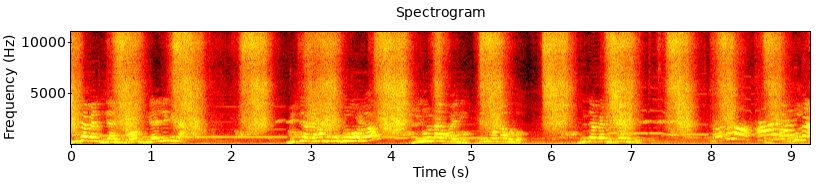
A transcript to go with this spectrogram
দুটা প্যান্ট ভিজাই দিবি। ভিজাইলি কিনা? বৃষ্টিটা যখন থেকে শুরু হলো দুই ঘণ্টা হয়নি দেড় ঘণ্টা হলো। দুটা প্যান্ট ভিজাই দিবি। না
